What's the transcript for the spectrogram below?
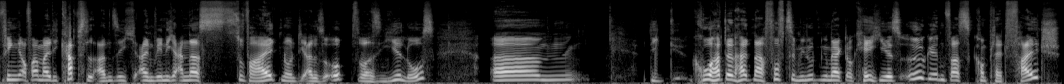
fing auf einmal die Kapsel an, sich ein wenig anders zu verhalten und die alle so, ups, was ist denn hier los? Ähm, die Crew hat dann halt nach 15 Minuten gemerkt, okay, hier ist irgendwas komplett falsch,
